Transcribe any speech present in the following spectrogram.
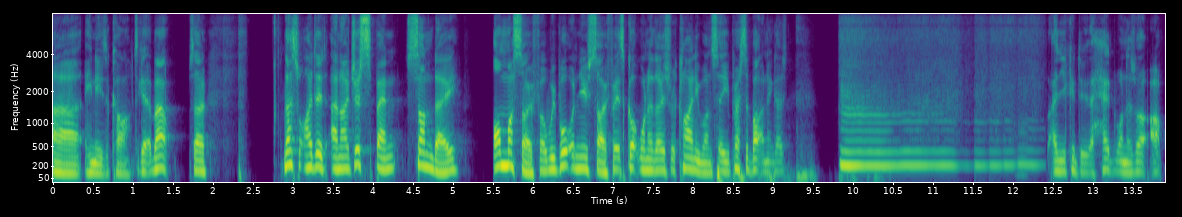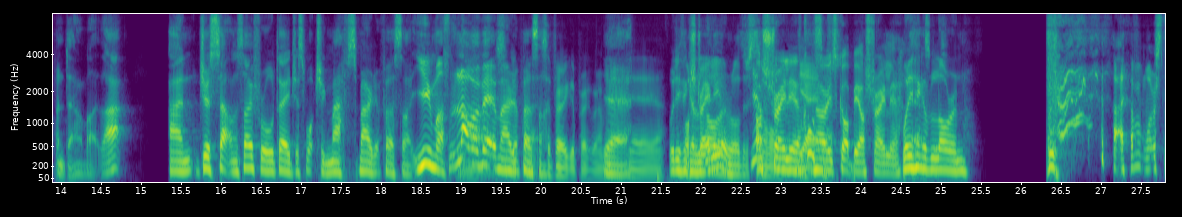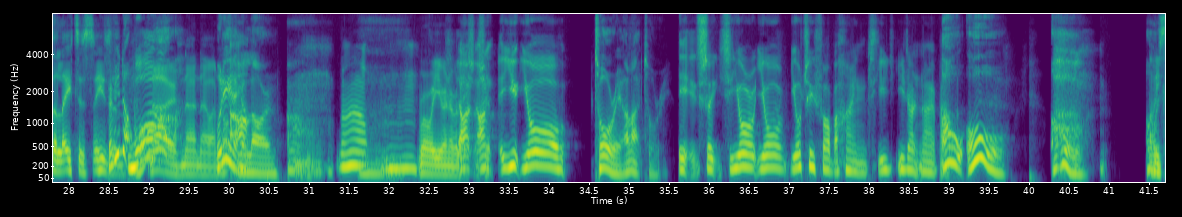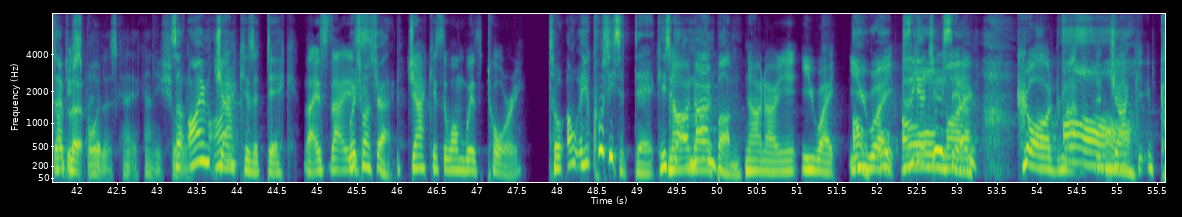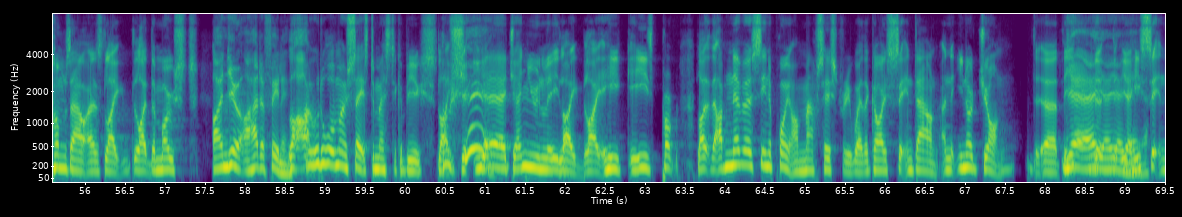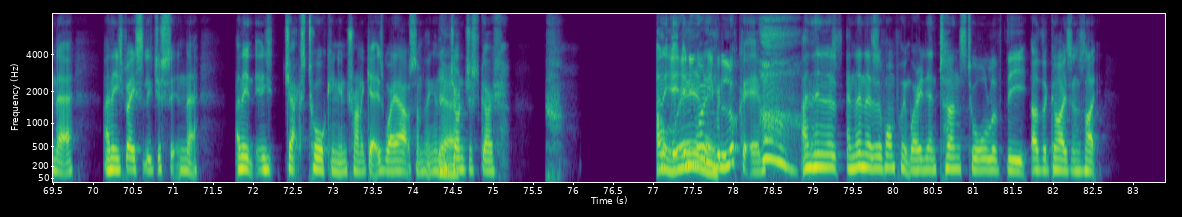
uh, he needs a car to get about. So that's what I did, and I just spent Sunday on my sofa. We bought a new sofa. It's got one of those reclining ones, so you press a button, and it goes, and you can do the head one as well, up and down like that. And just sat on the sofa all day, just watching MAFS. Married at first sight. You must love a bit of Married at First sight it's a very good program. Yeah. Yeah. Yeah. What do you think of Australia Lauren? or just Yeah. Australia. Yeah. No, it's got to be Australia. What do you think of Lauren? I haven't watched the latest season. Have you not What? No, no, no. I'm What do you not. think Oh. of Lauren? Oh, well, mm, Rory, you're in a relationship. I'm- you, you're Tory. I like Tori. it- so so you're you're you're too far behind. You you don't know about. Oh, oh, oh. oh, you so, can't do look- spoilers, can you? Can you? so I'm I'm- Jack is a dick. That is that is Which one's Jack? Jack is the one with Tori. To- oh, of course he's a dick. He's No, got a no. man bun. No, no, you, you wait. You Oh, wait. oh, does he get Oh juicier? my God, man. Oh. Jack comes out as like like the most I knew. it. I had a feeling. like I would almost say it's domestic abuse. Like Oh, shit. yeah, genuinely like like he he's probably like I've never seen a point on MAFS history where the guy's sitting down and you know John uh, the, Yeah, the- yeah, yeah, yeah yeah, he's yeah. sitting there and he's basically just sitting there. And Jack's talking and trying to get his way out of something. And Yeah. then John just goes and, Oh, he, and he won't even look at him. And then there's, and then there's one point where he then turns to all of the other guys and is like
